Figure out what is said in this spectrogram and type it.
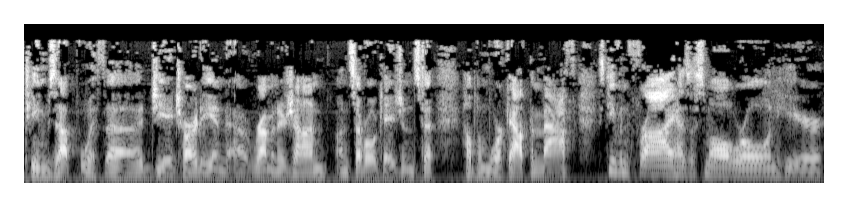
teams up with uh, G.H. Hardy and uh, Ramanujan on several occasions to help him work out the math. Stephen Fry has a small role in here.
